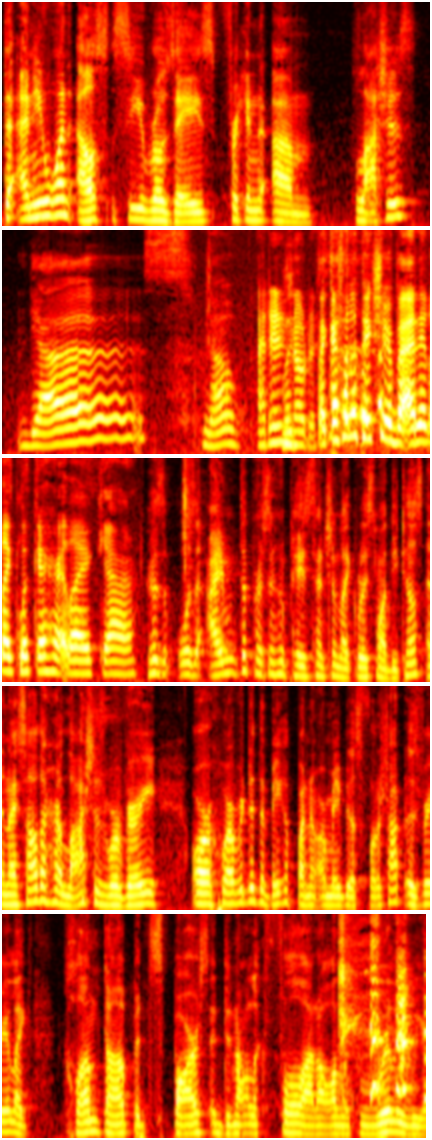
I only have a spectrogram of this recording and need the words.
Did anyone else see Rosé's freaking um lashes? Yes. No. I didn't Like- notice. Like I saw the picture, but I didn't like look at her. Like yeah. Because was I'm the person who pays attention to like really small details, and I saw that her lashes were very, or whoever did the makeup on it, or maybe it was photoshopped. It was very like clumped up and sparse. It did not look full at all, and looked really weird.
